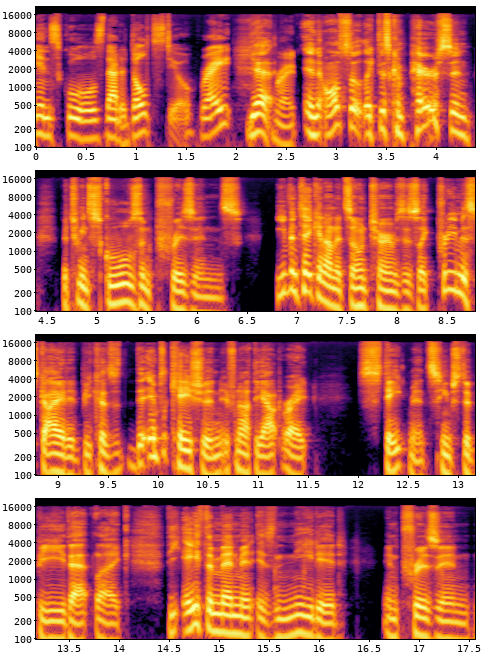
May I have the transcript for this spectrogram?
in schools that adults do right Yeah. Right. And also, like this comparison between schools and prisons, even taken on its own terms, is like pretty misguided because the implication, if not the outright statement, seems to be that like the Eighth Amendment is needed in prison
